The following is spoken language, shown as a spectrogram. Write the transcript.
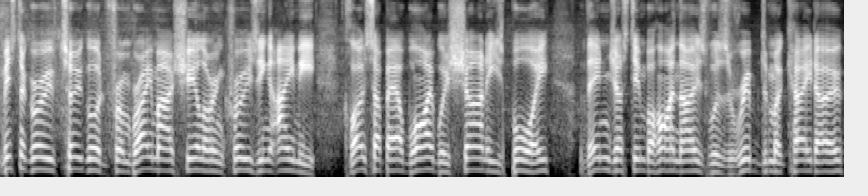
Mr. Groove too good from Braemar Sheila and Cruising Amy. Close up out wide was Shani's Boy. Then just in behind those was Ribbed Mikado.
